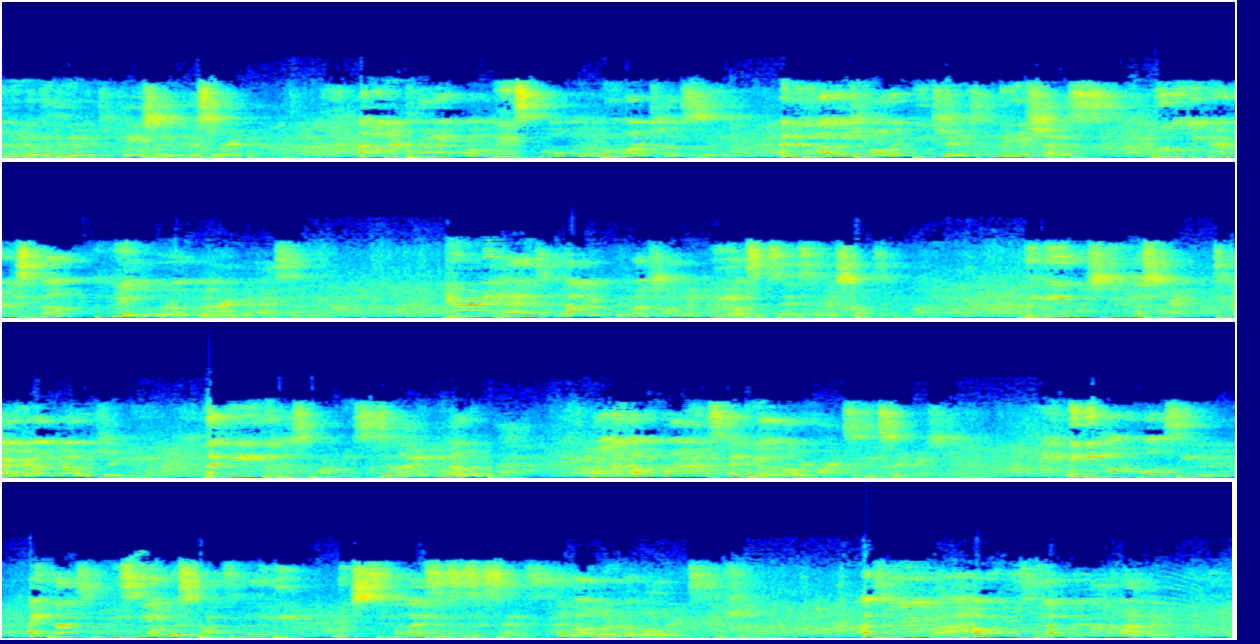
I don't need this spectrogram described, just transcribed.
the tree of education has ripened. Another product of this school will march out soon, and with the knowledge of our teachers nourish us, we will be courageous enough to feel the world behind the high school gate. Here in my hands lie the much honored key of success and responsibility. The key which gives us strength to carry on in our journey. The key that has promised to light in our inspiration. In behalf of all the senior, I transfer this key of responsibility which symbolizes the success and honor of our institution. As we live our most beloved alma mater,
